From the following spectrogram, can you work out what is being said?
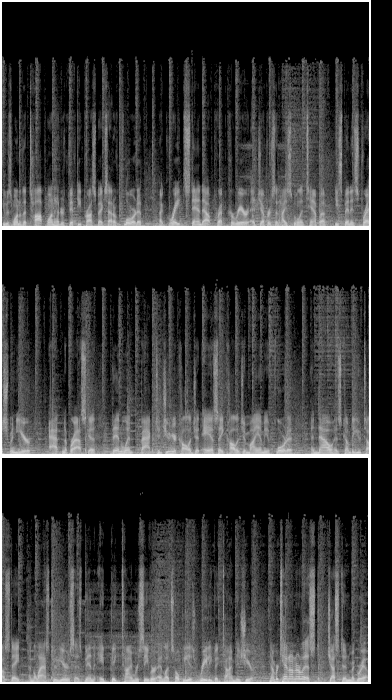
He was one of the top 150 prospects out of Florida, a great standout prep career at Jefferson High School in Tampa. He spent his freshman year at Nebraska, then went back to junior college at ASA College in Miami of Florida, and now has come to Utah State and the last two years has been a big time receiver, and let's hope he is really big time this year. Number 10 on our list, Justin McGriff.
